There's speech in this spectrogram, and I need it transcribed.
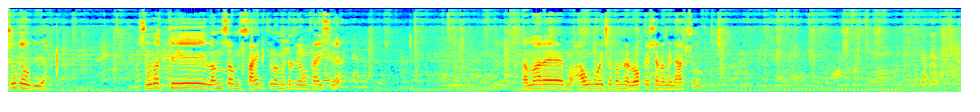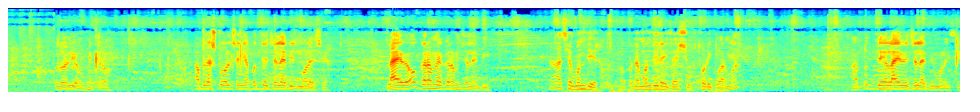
શું કેવું દિવ્યા? સુરતથી લમસમ સાઠ કિલોમીટર જેવું થાય છે. તમારે આવવું હોય તો તમને લોકેશન અમે નાખશું. જો મિત્રો. આ બધા સ્ટોલ છે ત્યાં બધે જલેબી જ મળે છે. લાઈવ હો ગરમે ગરમ જલેબી. આ છે મંદિર. આપણને મંદિરે જઈશું થોડીક વારમાં. આ બધે લાઈવે જલેબી મળે છે.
